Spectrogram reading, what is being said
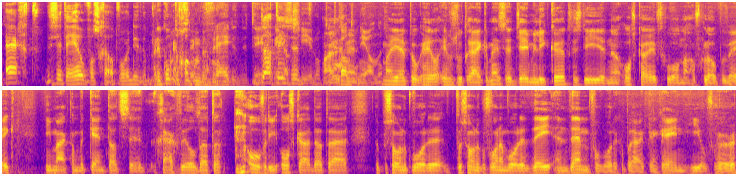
echt. Er zitten heel veel scheldwoorden in. Maar er komt toch ook een bevrijdende Dat is tegenreactie het. hierop. Maar Dat je- kan toch niet anders? Maar je hebt ook heel invloedrijke mensen. Jamie Lee Curtis, die een eh, Oscar heeft gewonnen afgelopen week. Die maakt dan bekend dat ze graag wil dat er over die Oscar... dat daar de persoonlijke, woorden, persoonlijke voornaamwoorden they en them voor worden gebruikt. En geen he of her.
